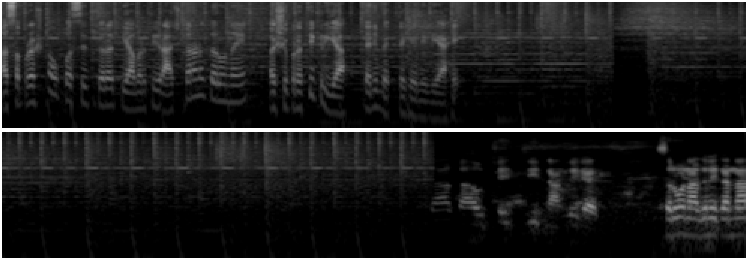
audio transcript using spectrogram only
असा प्रश्न उपस्थित करत यावरती राजकारण करू नये अशी प्रतिक्रिया त्यांनी व्यक्त केलेली आहे. गावचे जी नागरिक आहेत. सर्व नागरिकांना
